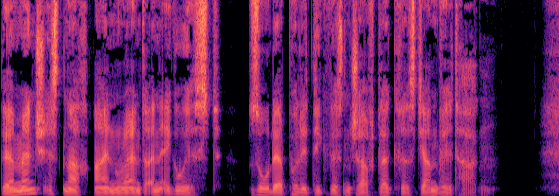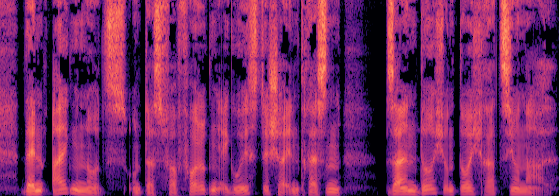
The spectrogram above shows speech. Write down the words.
Der Mensch ist nach Ayn Rand ein Egoist, so der Politikwissenschaftler Christian Wildhagen. Denn Eigennutz und das Verfolgen egoistischer Interessen seien durch und durch rational.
